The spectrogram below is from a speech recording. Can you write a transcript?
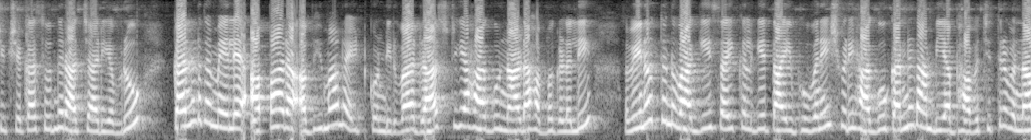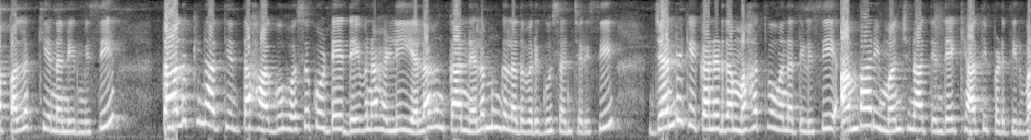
ಶಿಕ್ಷಕ ಸುಂದರಾಚಾರ್ಯ ಅವರು, ಕನ್ನಡದ ಮೇಲೆ ಅಪಾರ ಅಭಿಮಾನ ಇಟ್ಕೊಂಡಿರುವ ರಾಷ್ಟ್ರೀಯ ಹಾಗೂ ನಾಡ ಹಬ್ಬಗಳಲ್ಲಿ ವಿನೂತನವಾಗಿ ಸೈಕಲ್ಗೆ ತಾಯಿ ಭುವನೇಶ್ವರಿ ಹಾಗೂ ಕನ್ನಡಾಂಬಿಯ ಭಾವಚಿತ್ರವನ್ನ ಪಲ್ಲಕ್ಕಿಯನ್ನ ನಿರ್ಮಿಸಿ ತಾಲೂಕಿನಾದ್ಯಂತ ಹಾಗೂ ಹೊಸಕೋಟೆ, ದೇವನಹಳ್ಳಿ, ಯಲಹಂಕ, ನೆಲಮಂಗಲದವರೆಗೂ ಸಂಚರಿಸಿ ಜನರಿಗೆ ಕನ್ನಡದ ಮಹತ್ವವನ್ನು ತಿಳಿಸಿ ಅಂಬಾರಿ ಮಂಜುನಾಥ್ ಎಂದೇ ಖ್ಯಾತಿ ಪಡೆದಿರುವ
